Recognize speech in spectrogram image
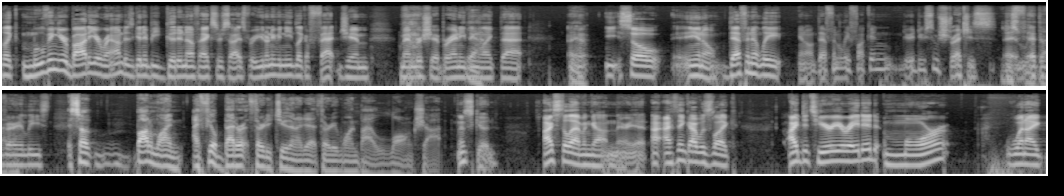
like moving your body around is going to be good enough exercise for you. You don't even need like a fat gym membership or anything Yeah. like that. Uh, so you know, definitely, you know, definitely fucking do- some stretches at, at the very least. So, bottom line, I feel better at 32 than I did at 31 by a long shot. That's good. I still haven't gotten there yet. I, I think I was like, I deteriorated more when I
